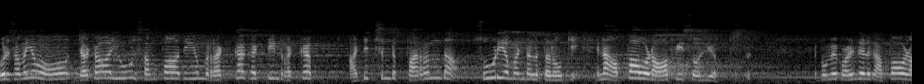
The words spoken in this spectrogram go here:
ஒரு சமயம் ஜட்டாயும் சம்பாதியும் ரெக்க கட்டின் ரெக்க அடிச்சுட்டு பறந்தா சூரிய மண்டலத்தை நோக்கி. ஏன்னா அப்பாவோட ஆஃபீஸ் சொல்லியும் எப்பவுமே குழந்தைகளுக்கு அப்பாவோட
